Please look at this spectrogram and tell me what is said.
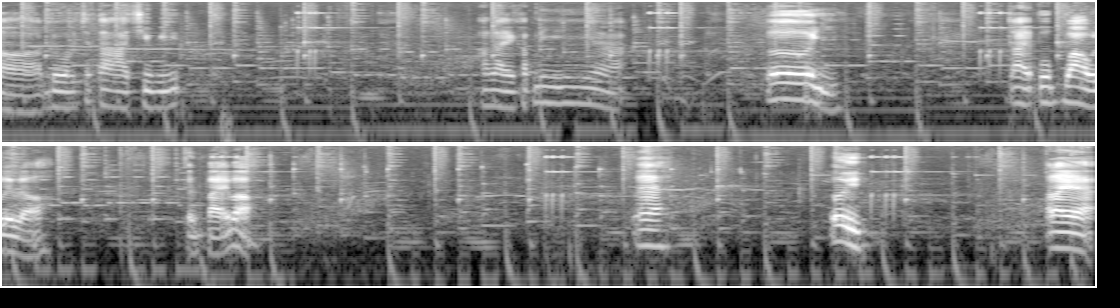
ต่อดวงชะตาชีวิต อะไรครับเนี่ยเอ้ยได้ปุ๊บเบ้าเลยเหรอ กินไปเปล่าอะเอ้ย อะไรอะ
